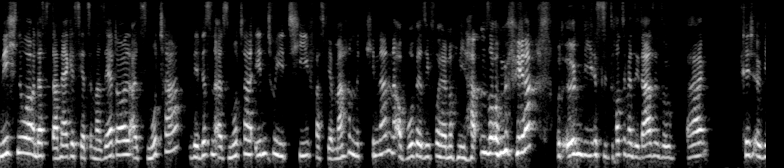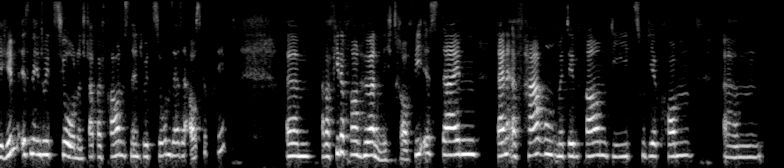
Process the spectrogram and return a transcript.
nicht nur, und das, da merke ich es jetzt immer sehr doll, als Mutter, wir wissen als Mutter intuitiv, was wir machen mit Kindern, obwohl wir sie vorher noch nie hatten, so ungefähr. Und irgendwie ist sie trotzdem, wenn sie da sind, so, ah, kriege ich irgendwie hin, ist eine Intuition. Und ich glaube, bei Frauen ist eine Intuition sehr, sehr ausgeprägt. Ähm, aber viele Frauen hören nicht drauf. Wie ist dein, deine Erfahrung mit den Frauen, die zu dir kommen? Ähm,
